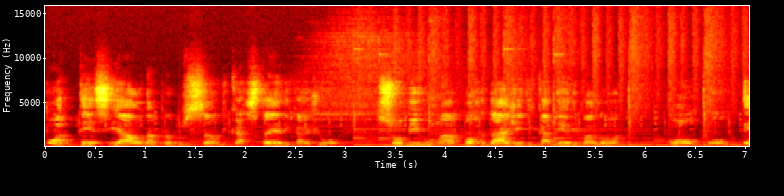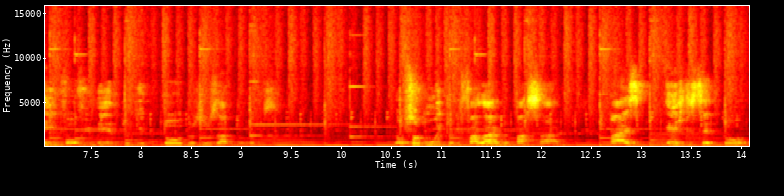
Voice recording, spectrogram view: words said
potencial na produção de castanha de caju sob uma abordagem de cadeia de valor com o envolvimento de todos os atores. Não sou muito de falar do passado, mas este setor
